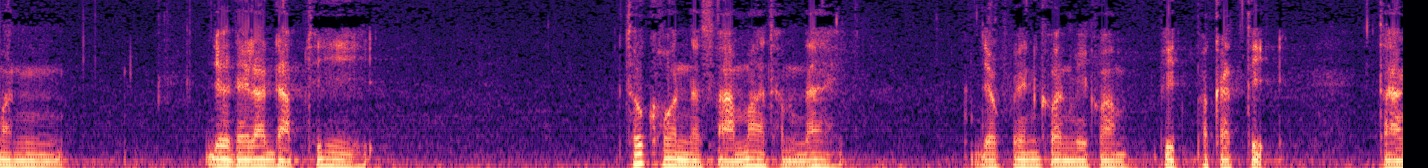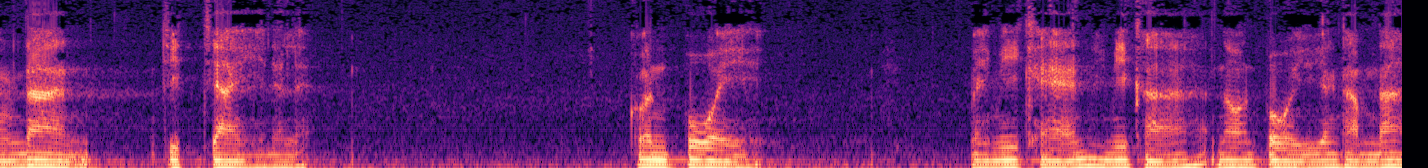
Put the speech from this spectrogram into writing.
มัน อยู่ในระดับที่ทุกคนสามารถทำได้ ยกเว้นคนมีความผิดปกติทางด้านจิตใจนั่นแหละ คนป่วย ไม่มีแขน ไม่มีขานอนป่วยยังทำได้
